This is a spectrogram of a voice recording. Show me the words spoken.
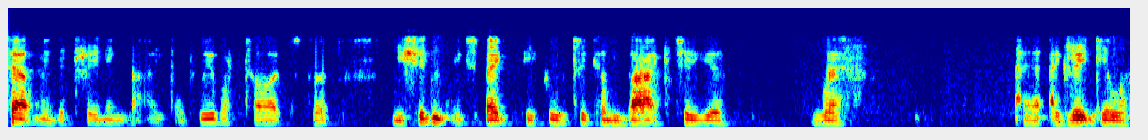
certainly the training that I did, we were taught that you shouldn't expect people to come back to you with uh, a great deal of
